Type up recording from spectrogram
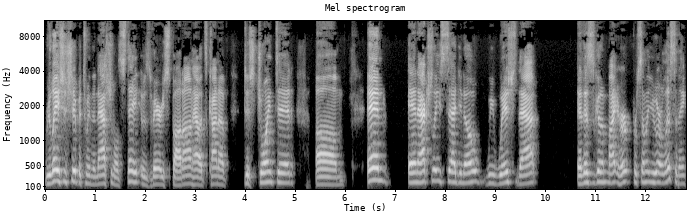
relationship between the national and state it was very spot on. How it's kind of disjointed, um, and and actually said, you know, we wish that and this is going to might hurt for some of you who are listening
